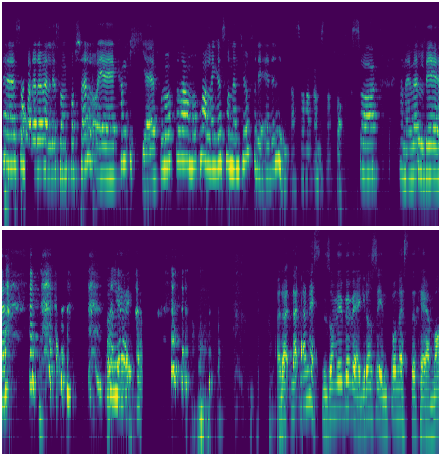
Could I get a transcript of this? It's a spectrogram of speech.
Eh, så her er det veldig sånn forskjell. Og jeg kan ikke få lov til å være med og planlegge sånn en tur, for det er det Linda som har ansvar for. Så han er veldig Veldig Det er nesten som vi beveger oss inn på neste tema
